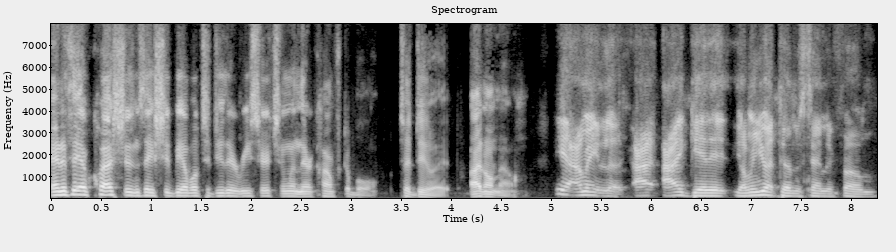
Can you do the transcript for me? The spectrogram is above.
and if they have questions, they should be able to do their research and when they're comfortable to do it. I don't know. Yeah, I mean, look, I I get it. I mean, you have to understand it from.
